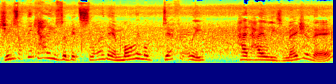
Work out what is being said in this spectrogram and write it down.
Geez, I think Haley's a bit slow there. Mollymook definitely had Haley's measure there.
